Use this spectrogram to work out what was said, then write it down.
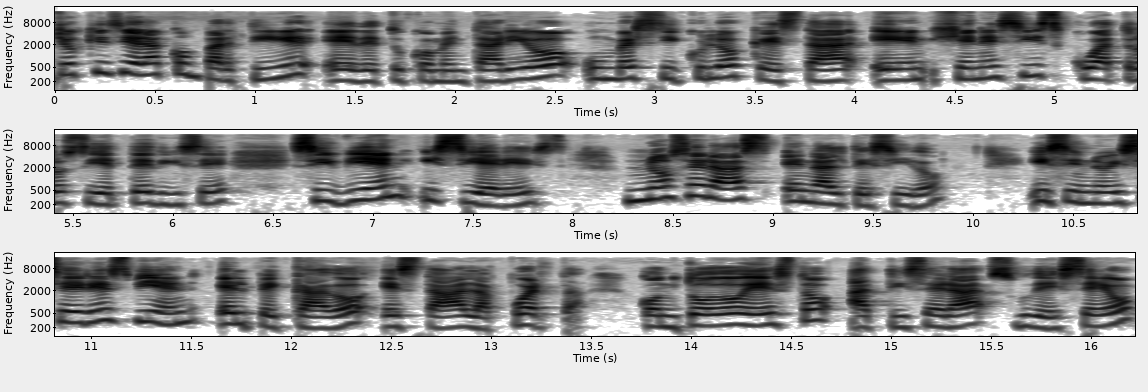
Yo quisiera compartir eh, de tu comentario un versículo que está en Génesis 4.7. Dice, si bien hicieres, no serás enaltecido y si no hicieres bien, el pecado está a la puerta. Con todo esto, a ti será su deseo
